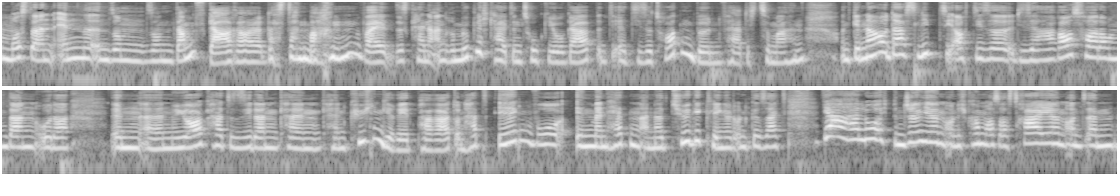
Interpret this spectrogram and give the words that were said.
und musste am Ende in so einem, so einem Dampfgarer das dann machen, weil es keine andere Möglichkeit in Tokio gab, diese Tortenböden fertig zu machen. Und genau das liebt sie auch, diese, diese Herausforderung dann oder in äh, New York hatte sie dann kein, kein Küchengerät parat und hat irgendwo in Manhattan an der Tür geklingelt und gesagt, ja, hallo, ich bin Jillian und ich komme aus Australien und ähm,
